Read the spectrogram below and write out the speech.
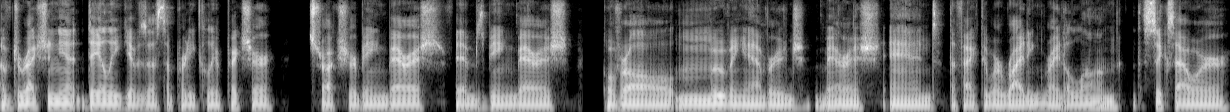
of direction yet. Daily gives us a pretty clear picture. Structure being bearish, fibs being bearish, overall moving average bearish and the fact that we're riding right along the six hour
